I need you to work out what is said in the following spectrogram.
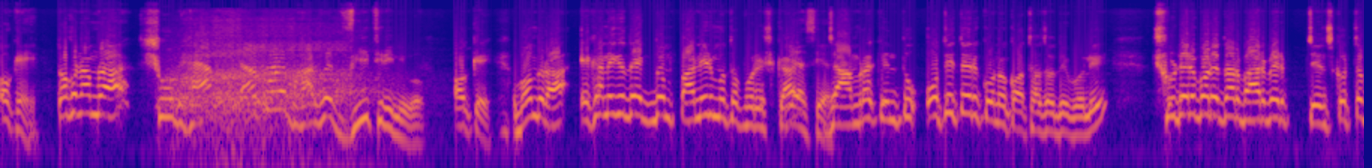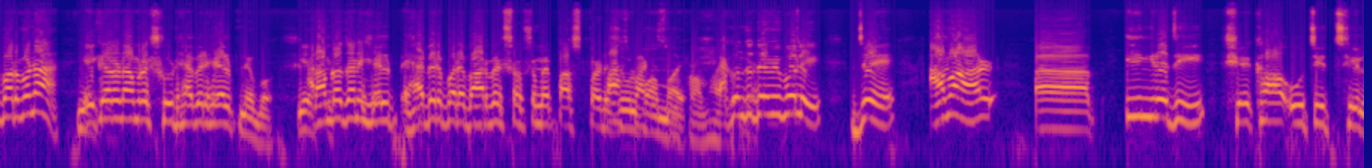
ওকে তখন আমরা শুড হ্যাভ তারপরে ভার্বের ভি থ্রি নিব। ওকে বন্ধুরা এখানে কিন্তু একদম পানির মতো পরিষ্কার. যে আমরা কিন্তু অতীতের কোনো কথা যদি বলি শুডের পরে তার ভার্বের চেঞ্জ করতে পারব না এই কারণে আমরা শুড হ্যাভের হেল্প নেব। আর আমরা জানি হেল্প হ্যাভের পরে ভার্বের সবসময় পাস্ট পার্টিসিপল ফর্ম হয়। এখন যদি আমি বলি যে আমার আহ, ইংরেজি শেখা উচিত ছিল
